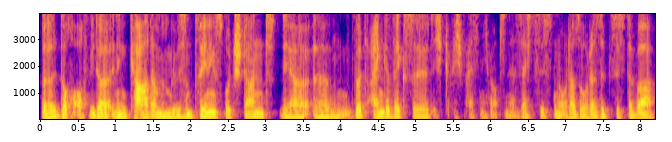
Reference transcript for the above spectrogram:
äh, doch auch wieder in den Kader mit einem gewissen Trainingsrückstand. Der ähm, wird eingewechselt. Ich, ich weiß nicht mehr, ob es in der 60. oder so oder 70. war.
